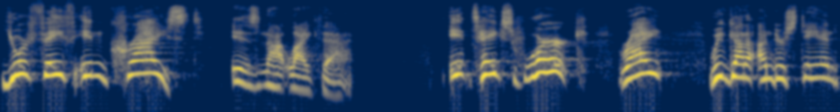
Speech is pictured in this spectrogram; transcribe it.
Your faith in Christ is not like that. It takes work, right? We've got to understand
